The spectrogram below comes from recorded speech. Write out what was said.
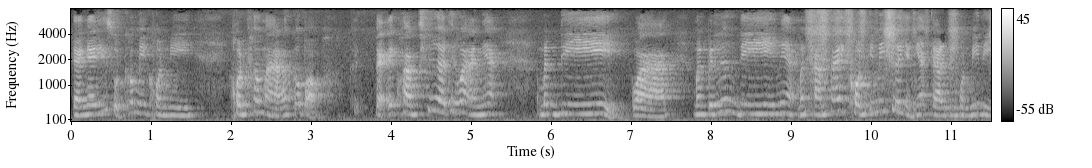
แต่ในที่สุดก็มีคนมีคนเข้ามาแล้วก็บอก แต่ไอความเชื่อที่ว่าอันเนี้ยมันดีกว่า มันเป็นเรื่องดีเนี่ย มันทำให้คนที่ไม่เชื่ออย่างเงี้ยกลายเป็นคนไม่ดี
